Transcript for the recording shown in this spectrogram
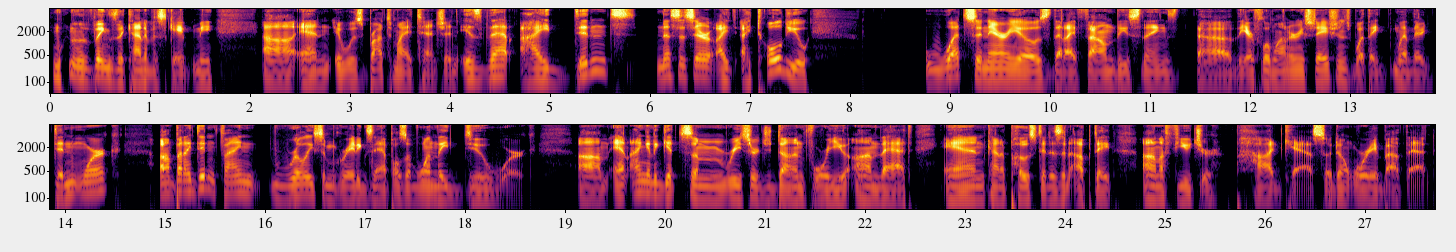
one of the things that kind of escaped me uh, and it was brought to my attention is that I didn't necessarily. I, I told you what scenarios that I found these things, uh, the airflow monitoring stations, what they when they didn't work, uh, but I didn't find really some great examples of when they do work. Um, and I'm going to get some research done for you on that and kind of post it as an update on a future podcast. So don't worry about that.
